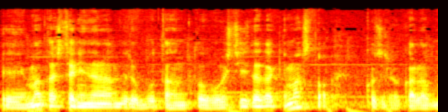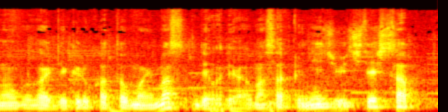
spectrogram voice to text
えーまた下に並んでるボタン等を押していただけますとこちらからもお伺いできるかと思います。ではではまさぴ21でした。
